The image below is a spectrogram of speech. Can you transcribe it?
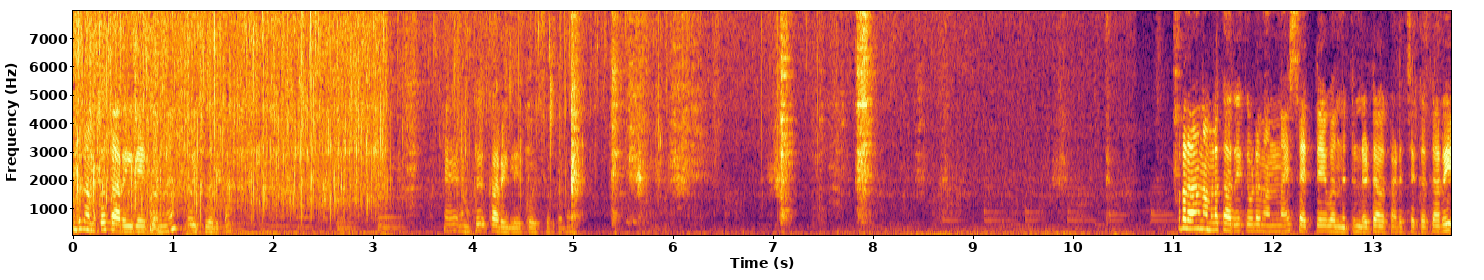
ഇത് നമുക്ക് കറിയിലേക്ക് ഒന്ന് ഒഴിച്ചു കൊടുക്കാം. നമുക്ക് കറിയിലേക്ക് ഒഴിച്ചു കൊടുക്കണം അപ്പോൾ അതാണ് നമ്മളെ കറിയൊക്കെ ഇവിടെ നന്നായി സെറ്റായി വന്നിട്ടുണ്ട് കേട്ടോ കടച്ചക്ക കറി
